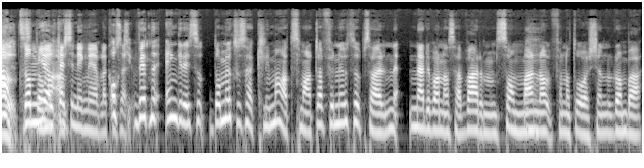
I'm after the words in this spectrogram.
allt. De De mjölkar allt. sina egna jävla Och kossor. vet ni en grej, så, de är också så här klimatsmarta för nu typ så här, när det var någon så här varm sommar nå- för något år sedan och de bara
